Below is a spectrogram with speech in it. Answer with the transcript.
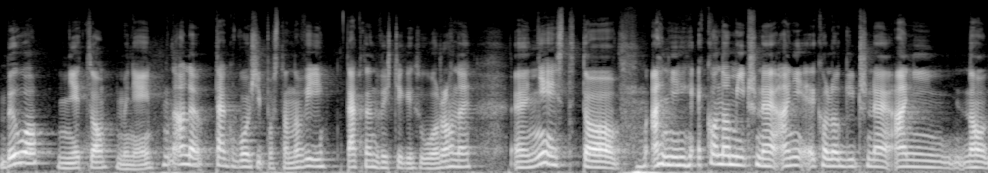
było nieco mniej. No ale tak Włosi postanowili, tak ten wyścig jest ułożony. E, Nie jest to ani ekonomiczne, ani ekologiczne, ani no,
